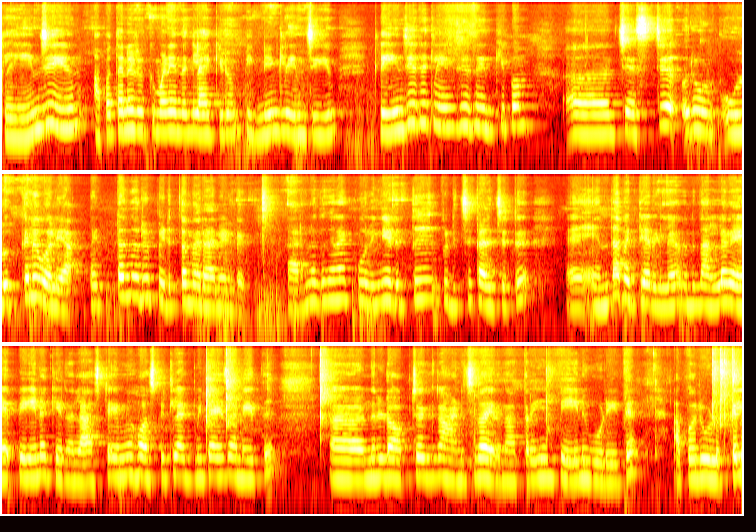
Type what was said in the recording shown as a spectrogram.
ക്ലീൻ ചെയ്യും അപ്പോൾ തന്നെ രുക്കുമണി എന്തെങ്കിലും ആക്കിയിടും പിന്നെയും ക്ലീൻ ചെയ്യും. ക്ലീൻ ചെയ്ത് ക്ലീൻ ചെയ്ത് എനിക്കിപ്പം ചെസ്റ്റ് ഒരു ഉളുക്കൽ പോലെയാണ് പെട്ടെന്നൊരു പിടുത്തം വരാനുണ്ട്. കാരണം ഇതിങ്ങനെ കുനിഞ്ഞെടുത്ത് പിടിച്ച് കളിച്ചിട്ട് എന്താ പറ്റിയറിയില്ല. എന്നിട്ട് നല്ല പെയിനൊക്കെ ആയിരുന്നു. ലാസ്റ്റ് ടൈം ഹോസ്പിറ്റലിൽ അഡ്മിറ്റ് ആയ സമയത്ത് എന്നിട്ട് ഡോക്ടറൊക്കെ കാണിച്ചതായിരുന്നു. അത്രയും പെയിൻ കൂടിയിട്ട്. അപ്പോൾ ഒരു ഉളുക്കൽ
